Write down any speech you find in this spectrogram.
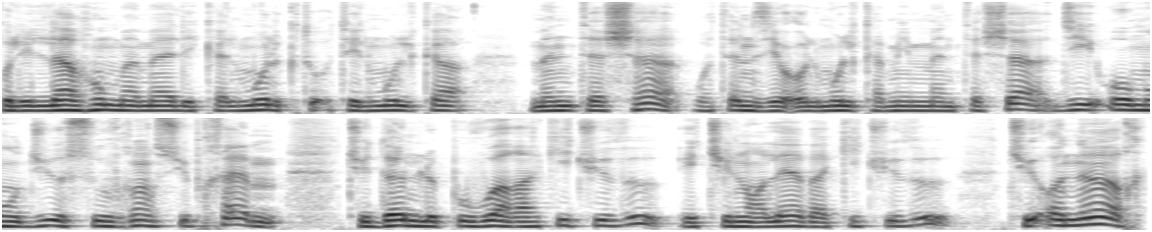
قل اللهم مالك الملك تؤتي الملك من تشاء وتنزع الملك ممن تشاء Dis, ô mon Dieu souverain suprême, tu donnes le pouvoir à qui tu veux et tu l'enlèves à qui tu veux. Tu honores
